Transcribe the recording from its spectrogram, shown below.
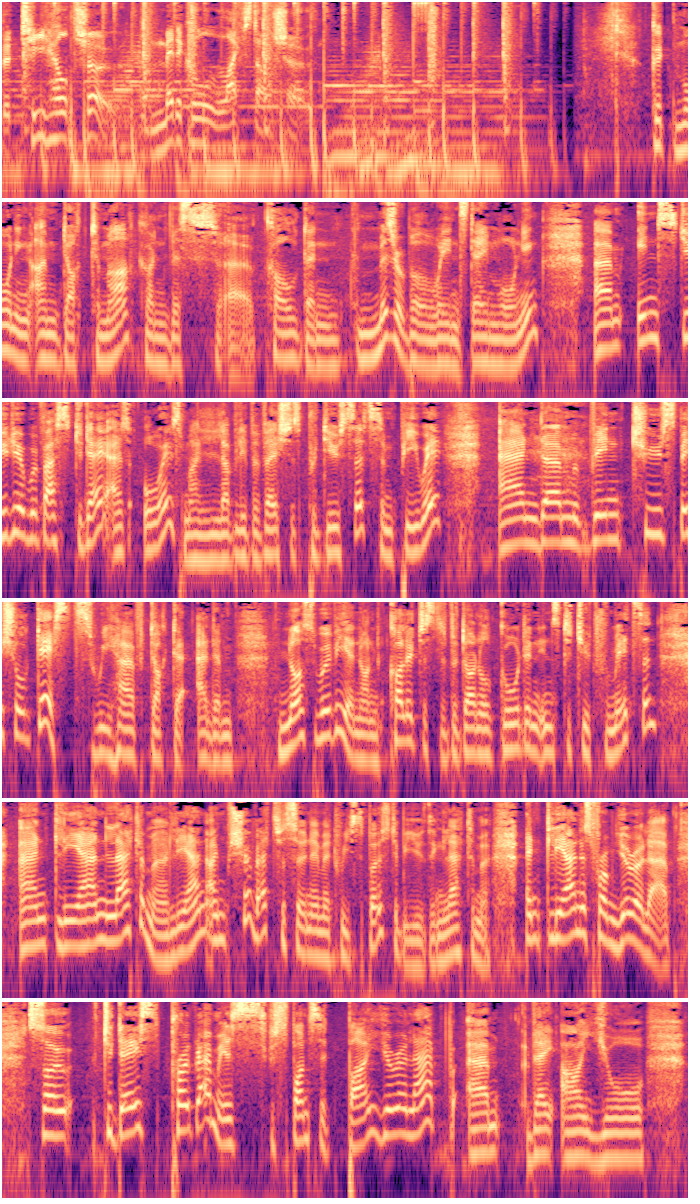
The T Health Show, the medical lifestyle show. Good morning. I'm Dr. Mark on this uh, cold and miserable Wednesday morning. Um, in studio with us today, as always, my lovely vivacious producer, Simpiwe, and um, then two special guests. We have Dr. Adam Nosworthy, an oncologist at the Donald Gordon Institute for Medicine, and Leanne Latimer. Leanne, I'm sure that's the surname that we're supposed to be using, Latimer. And Leanne is from Eurolab. So today's program is sponsored by Eurolab. Um, they are your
